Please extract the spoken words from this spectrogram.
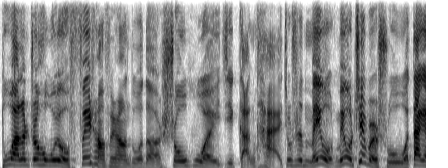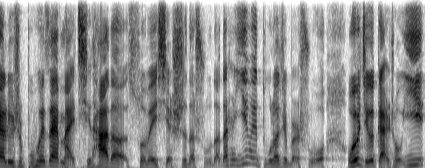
读完了之后，我有非常非常多的收获以及感慨。就是没有没有这本书，我大概率是不会再买其他的所谓写诗的书的。但是因为读了这本书，我有几个感受：一，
